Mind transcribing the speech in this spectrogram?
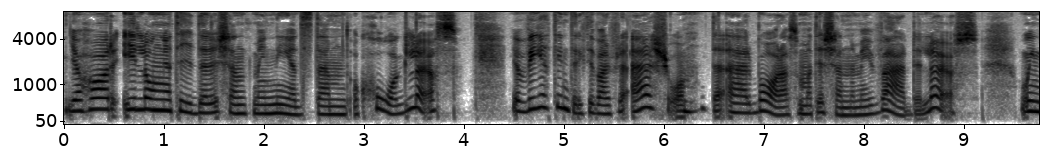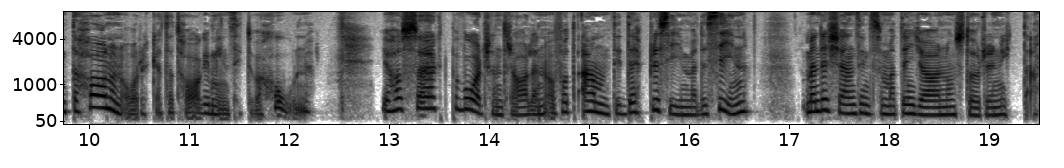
Jag har i långa tider känt mig nedstämd och håglös. Jag vet inte riktigt varför det är så. Det är bara som att jag känner mig värdelös och inte har någon ork att ta tag i min situation. Jag har sökt på vårdcentralen och fått antidepressiv medicin men det känns inte som att den gör någon större nytta.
